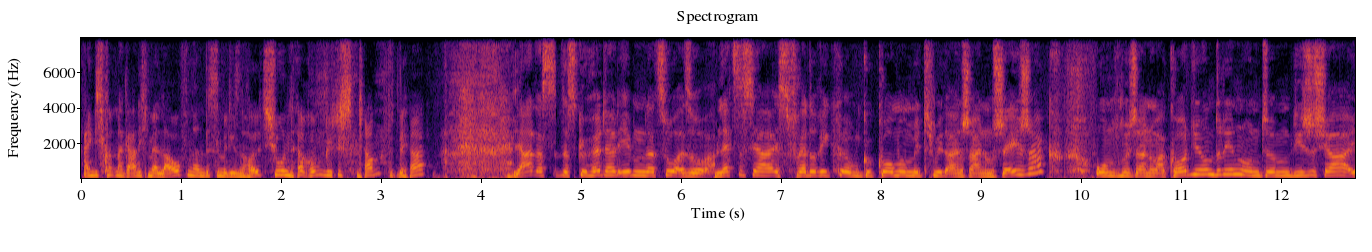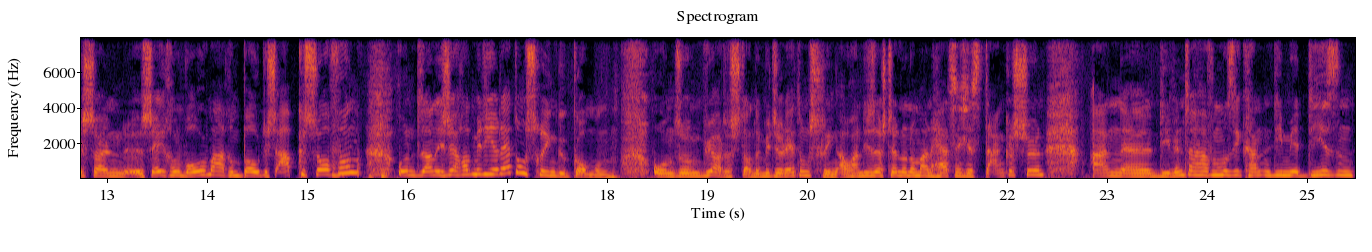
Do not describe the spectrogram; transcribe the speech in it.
eigentlich konnte man gar nicht mehr laufen, dann bist du mit diesen Holzschuhen herumgestampft, ja? Ja, das, das gehört halt eben dazu. Also letztes Jahr ist Frederik ähm, gekommen mit, mit einem, Seesack und mit seinem Akkordeon drin und ähm, dieses Jahr ist sein Segelwohlmachenboot ist abgesoffen und dann ist er halt mit dem Rettungsring gekommen. Und ähm, ja, das stand mit dem Rettungsring. Auch an dieser Stelle nochmal ein herzliches Dankeschön an äh, die Winterhafen-Musikanten, die mir diesen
